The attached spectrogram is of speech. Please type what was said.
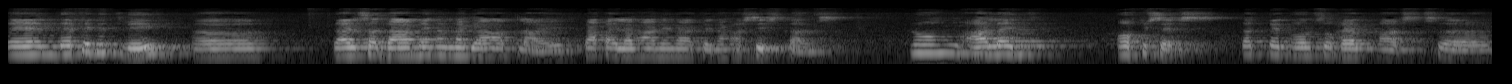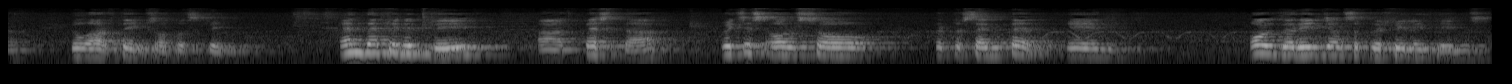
And definitely, uh, dahil sa dami ng nag apply kakailanganin natin ng assistance ng allied offices that can also help us uh, do our thing, so to speak. And definitely, uh, TESDA, which is also represented in all the regions of the Philippines,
